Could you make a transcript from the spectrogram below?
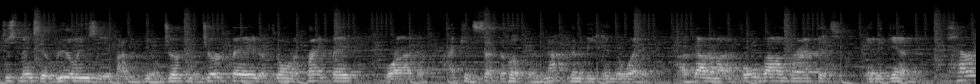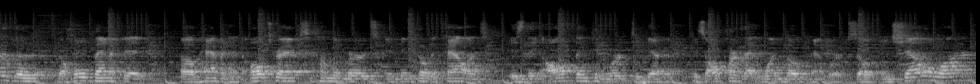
just makes it real easy if I'm, you know, jerking a jerk bait or throwing a crankbait where I, I can set the hook. They're not gonna be in the way. I've got them on fold down brackets. And again, part of the, the whole benefit of having an Ultrex, Humminbirds, and Minn Kota Talons is they all think and work together. It's all part of that one boat network. So in shallow water,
